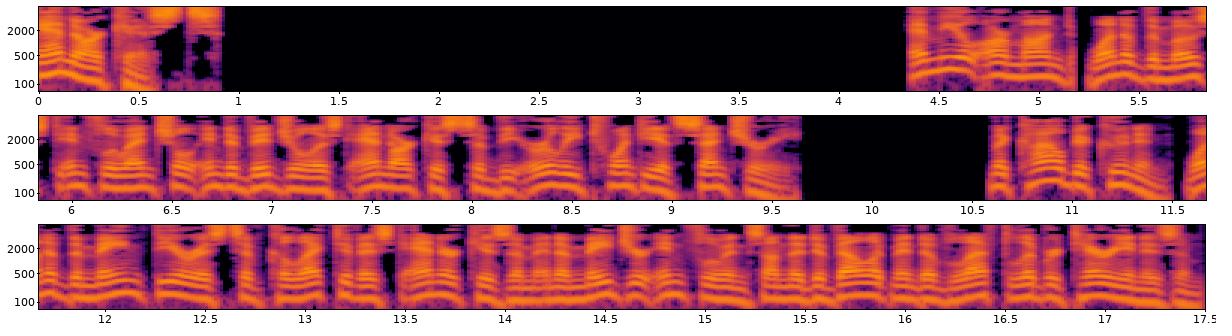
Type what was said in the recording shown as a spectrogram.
Anarchists. Émile Armand, one of the most influential individualist anarchists of the early 20th century. Mikhail Bakunin, one of the main theorists of collectivist anarchism and a major influence on the development of left libertarianism.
